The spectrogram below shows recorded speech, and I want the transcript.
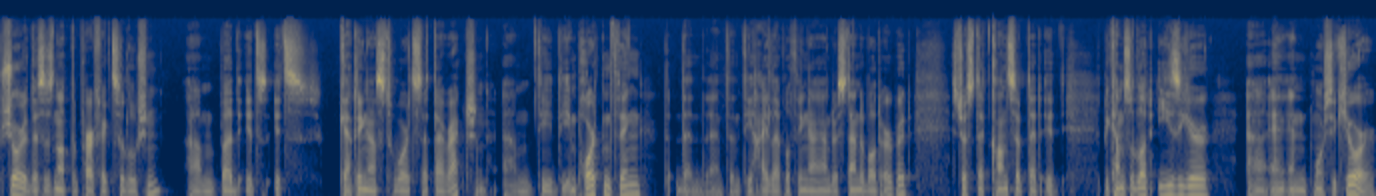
sure this is not the perfect solution, um, but it's it's getting us towards that direction. Um, the the important thing, that, that the high level thing I understand about Urbit, is just that concept that it becomes a lot easier uh, and, and more secure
